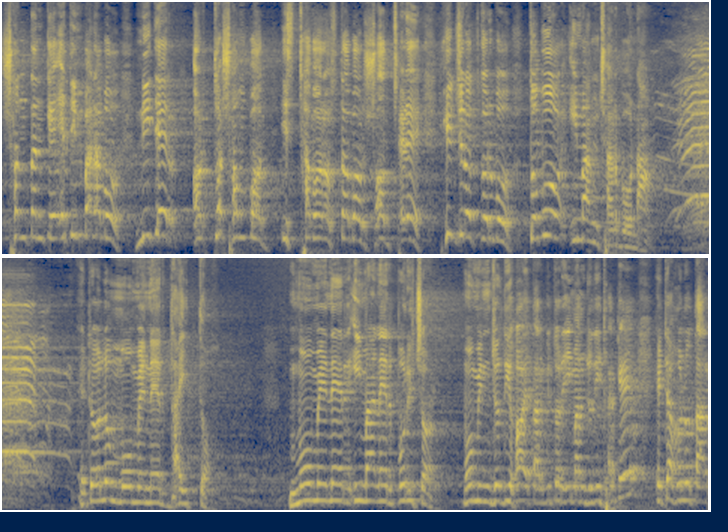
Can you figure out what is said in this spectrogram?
সন্তানকে এতিম বানাবো, নিজের অর্থ সম্পদ স্থাবর, অস্থাবর সব ছেড়ে হিজরত করব। তবুও ইমান ছাড়বো না এটা হলো মোমেনের দায়িত্ব, মোমেনের ইমানের পরিচয় মোমিন যদি হয়, তার ভিতরে ইমান যদি থাকে, এটা হলো তার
